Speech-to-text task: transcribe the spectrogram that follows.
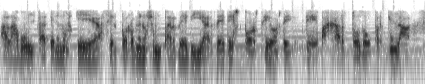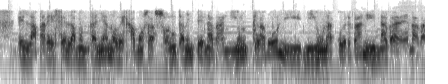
a la vuelta tenemos que hacer por lo menos un par de días de desporteos, de, de bajar todo, porque en la, en la pared, en la montaña, no dejamos absolutamente nada, ni un clavo, ni, ni una cuerda, ni nada de nada.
